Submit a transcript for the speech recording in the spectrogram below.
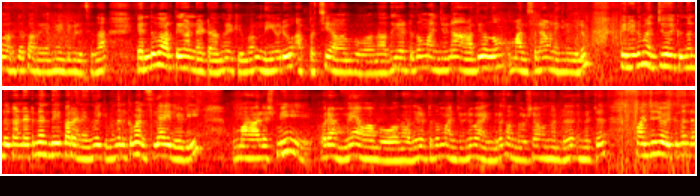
വാർത്ത പറയാൻ വേണ്ടി വിളിച്ചതാ. എന്ത് വാർത്ത കണ്ടേട്ടാന്ന് ചോദിക്കുമ്പം നീ ഒരു അപ്പച്ചിയാവാൻ പോവാന്ന്. അത് കേട്ടത് മഞ്ജുവിന് ആദ്യമൊന്നും മനസ്സിലാവണമെങ്കിലും പിന്നീട് മഞ്ജു ചോദിക്കുന്നുണ്ട് കണ്ണേട്ടൻ എന്താ ഈ പറയണേന്ന്? ചോദിക്കുമ്പോൾ നിനക്ക് മനസ്സിലായില്ലേടി. മഹാലക്ഷ്മി ഒരമ്മയാവാൻ പോകുന്നത് അത് കേട്ടത് മഞ്ജുവിന് ഭയങ്കര സന്തോഷമാവുന്നുണ്ട്. എന്നിട്ട് മഞ്ജു ചോദിക്കുന്നുണ്ട്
